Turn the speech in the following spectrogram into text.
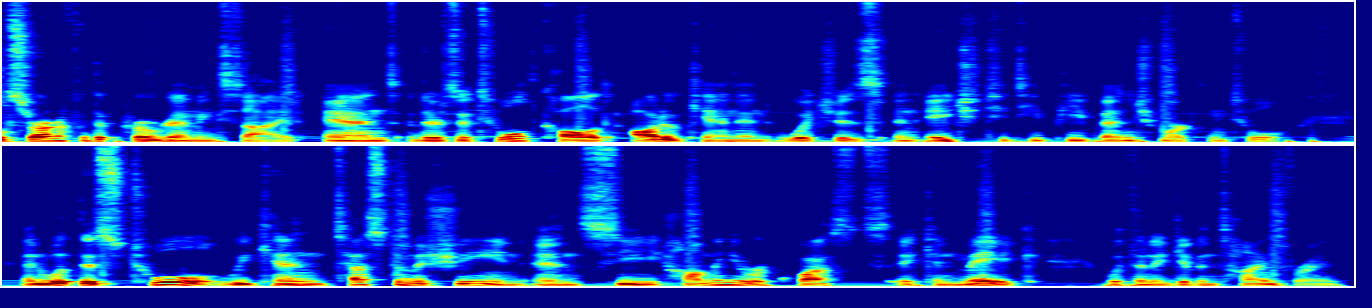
We'll start off with the programming side, and there's a tool called AutoCannon, which is an HTTP benchmarking tool. And with this tool, we can test a machine and see how many requests it can make within a given time frame.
